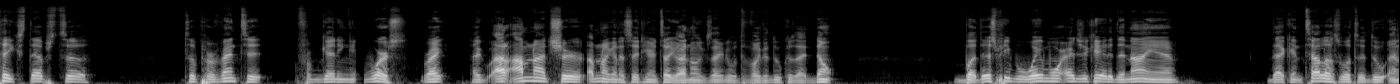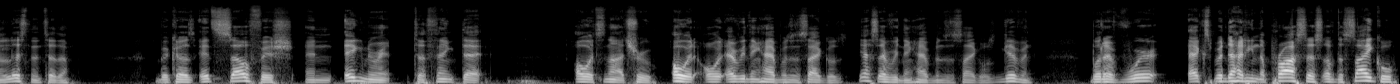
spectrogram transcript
take steps to to prevent it from getting worse? Right? Like I, am not sure. I'm not gonna sit here and tell you I know exactly what the fuck to do because I don't. But there's people way more educated than I am that can tell us what to do and listen to them because it's selfish and ignorant to think that oh it's not true oh it oh everything happens in cycles yes everything happens in cycles given but if we're expediting the process of the cycle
